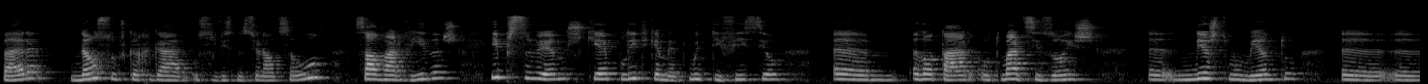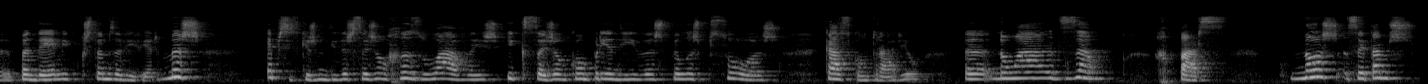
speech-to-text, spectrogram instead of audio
para não sobrecarregar o Serviço Nacional de Saúde, salvar vidas e percebemos que é politicamente muito difícil uh, adotar ou tomar decisões eh, neste momento uh, pandémico que estamos a viver. Mas é preciso que as medidas sejam razoáveis e que sejam compreendidas pelas pessoas. Caso contrário, não há adesão. Repare-se, nós aceitamos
